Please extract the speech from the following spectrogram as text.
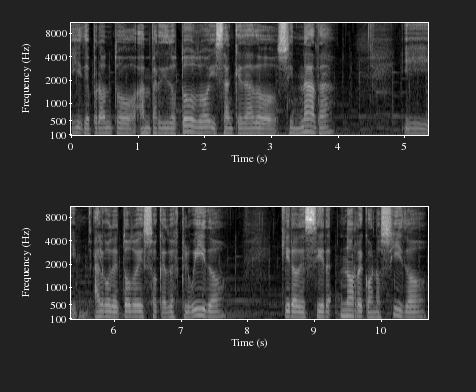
y de pronto han perdido todo y se han quedado sin nada, y algo de todo eso quedó excluido, quiero decir no reconocido,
